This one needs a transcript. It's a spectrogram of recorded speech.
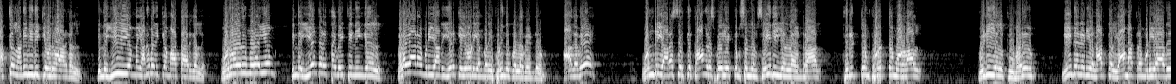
மக்கள் நடுவீதிக்கு வருவார்கள். இந்த இவிஎம் அனுமதிக்க மாட்டார்கள். ஒரு ஒரு முறையும் இந்த இயந்திரத்தை வைத்து நீங்கள் விளையாட முடியாத இயற்கையோடு என்பதை புரிந்து கொள்ள வேண்டும். ஆகவே ஒன்றிய அரசிற்கு காங்கிரஸ் பேரியக்கம் சொல்லும் செய்தி அல்ல என்றால் திருட்டும் புரட்டும் ஒரு நாள் விடியலுக்கு வரும். நீண்ட நெடிய நாட்கள் ஏமாற்ற முடியாது.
